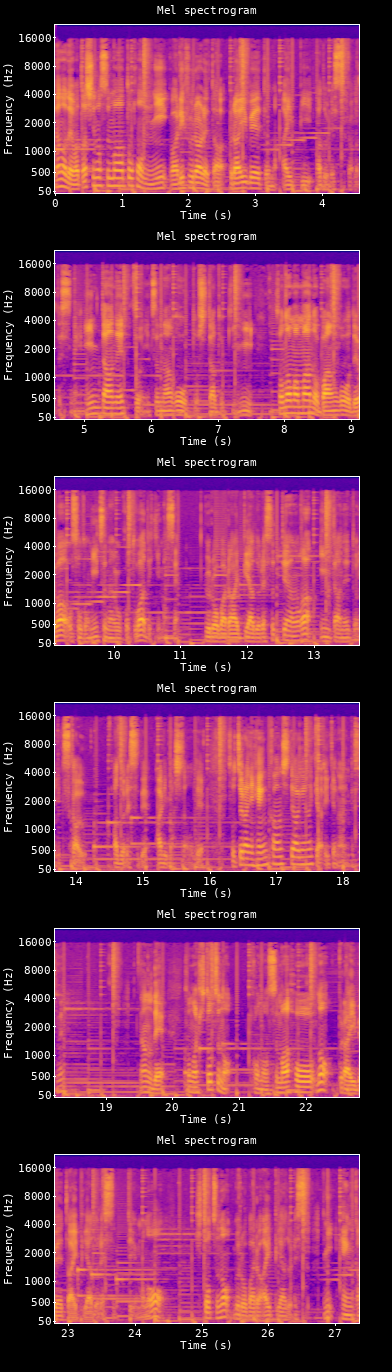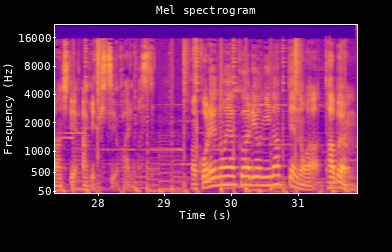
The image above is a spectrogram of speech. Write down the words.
なので私のスマートフォンに割り振られたプライベートな IP アドレスからですねインターネットにつなごうとした時にそのままの番号ではお外につなぐことはできませんグローバル IP アドレスっていうのがインターネットに使うアドレスでありましたのでそちらに変換してあげなきゃいけないんですねなのでその一つのこのスマホのプライベート IP アドレスっていうものを一つのグローバル IP アドレスに変換してあげる必要があります。まあ、これの役割を担ってんのが多分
